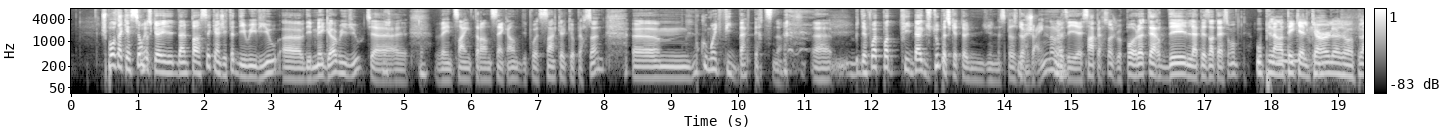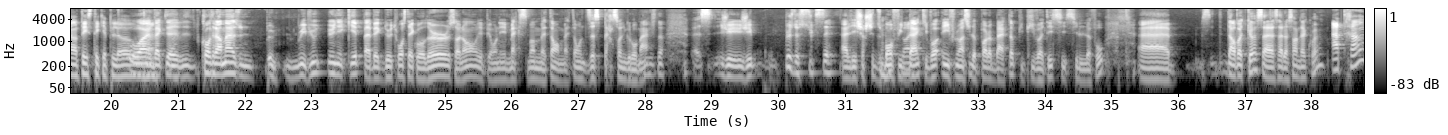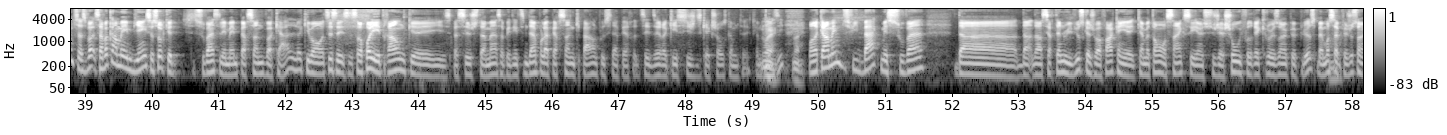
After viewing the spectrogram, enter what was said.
Je pose la question Oui. parce que dans le passé, quand j'ai fait des reviews, euh, des méga reviews, tu sais, à 25, 30, 50, des fois 100 quelques personnes, euh, beaucoup moins de feedback pertinent. Euh, des fois, pas de feedback du tout parce que tu as une, une espèce de gêne. là. Il y a 100 personnes, je ne veux pas retarder la présentation. Ou planter quelqu'un, là, je vais planter cette équipe-là. ou- Ouais, contrairement à une, une review, une équipe avec deux, trois stakeholders, selon, et puis on est maximum, mettons, mettons 10 personnes gros max, j'ai j'ai plus de succès à aller chercher du bon feedback qui va influencer le product backlog puis pivoter si- s'il le faut. Euh, Dans votre cas, ça, ça ressemble à quoi? À 30, ça, va, ça va quand même bien. C'est sûr que souvent, c'est les mêmes personnes vocales là, qui vont. Ce ne sera pas les 30 que. C'est parce que justement, ça peut être intimidant pour la personne qui parle, puis aussi la dire, OK, si je dis quelque chose comme tu as Ouais, dit. ouais. On a quand même du feedback, mais souvent, dans, dans, dans certaines reviews, ce que je vais faire quand, quand mettons, on sent que c'est un sujet chaud, il faudrait creuser un peu plus, ben moi, ça me fait juste un,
